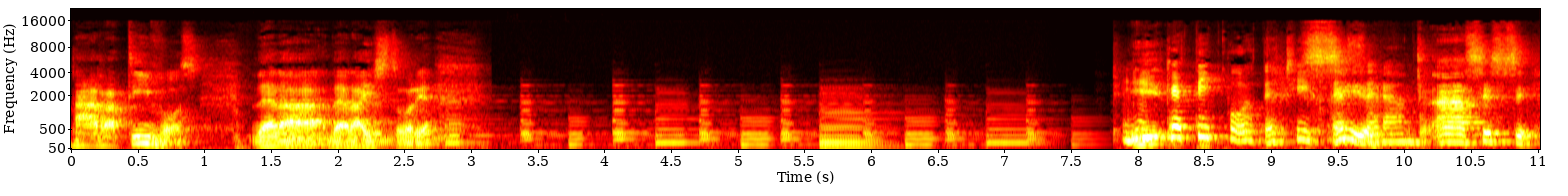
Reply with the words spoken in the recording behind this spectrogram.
narrativos de la, de la historia. Y, ¿Qué tipo de chistes sí, serán? Ah, sí, sí, sí.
